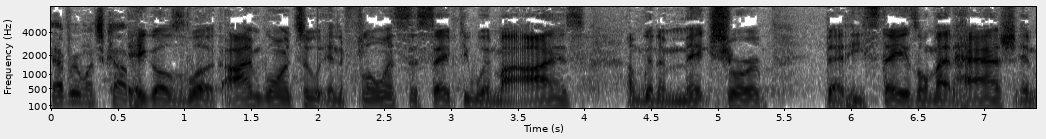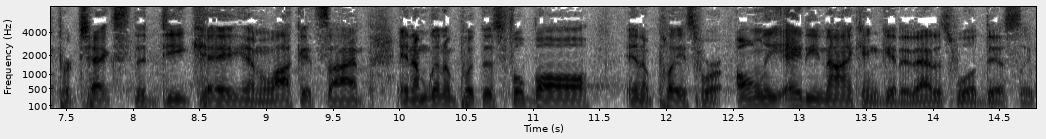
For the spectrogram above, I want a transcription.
Everyone's covered. He goes, Look, I'm going to influence the safety with my eyes. I'm going to make sure that he stays on that hash and protects the DK and Lockett side. And I'm going to put this football in a place where only 89 can get it. That is Will Dissly.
